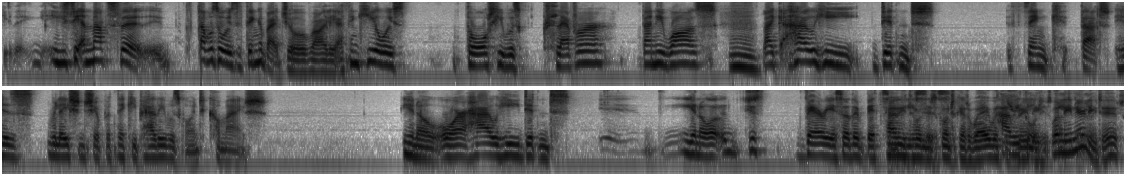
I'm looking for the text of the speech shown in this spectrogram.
You see, and that's the that was always the thing about Joe O'Reilly. I think he always thought he was cleverer than he was. Like how he didn't think that his relationship with Nikki Pelley was going to come out. You know, or how he didn't. You know, just various other bits. how and he thought he was pieces. going to get away with How it. he Really, was well, he nearly did.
